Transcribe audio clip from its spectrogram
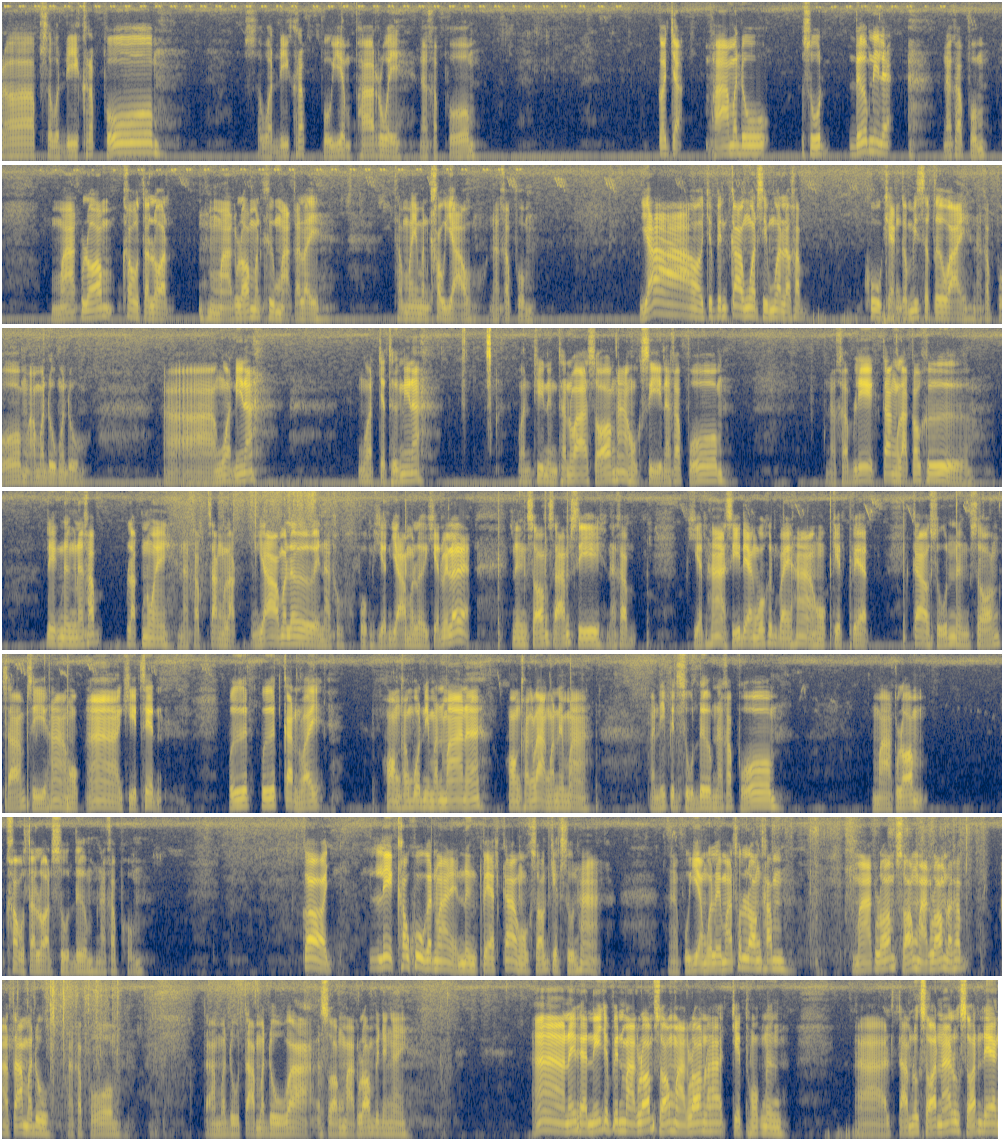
ครับ สวัสดีครับผม สวัสดีครับปู่เยี่ยมพารวยนะครับผม ก็จะพามาดูสูตรเดิมนี่แหละนะครับผมหมากล้อมเข้าตลอด หมากล้อมมันคือหมากอะไรทำไมมันเข้ายาวนะครับผม ยาวจะเป็นเก้างวดสิบงวดแล้วครับ คู่แข่งกับมิสเตอร์ไวนะครับผมเอามาดูมาดูางวดนี้นะ งวดจะถึงนี้นะ วันที่หนึ่งธันวาสองห้าหกสี่นะครับผมนะครับเลขตั้งหลักก็คือ เลขหนึ่งนะครับ หลักหน่วยนะครับ ตั้งหลักยาวมาเลยนะครับ ผมเขียนยาวมาเลย เขียนไว้แล้วแหละหนึ่งสองสามสี่นะครับ ขียนห้าสีแดงโบขึ้นไปห้าหกเจ็ดแปดเก้าศูนย์หนึ่งสองสามสี่ห้าหกอ่าขีดเส้น ปืดปืดกั้นไว้ ห้องข้างบนนี่มันมานะ ห้องข้างล่างมันไม่มา อันนี้เป็นสูตรเดิมนะครับผมหมากล้อมเข้าตลอดสูตรเดิมนะครับผม ก็เลขเข้าคู่กันมาเนี่ยหนึ่งแปดเก้าหกสองเจ็ดศูนย์ห้า ปู่เยี่ยมก็เลยมาทดลองทำหมากล้อมสองหมากล้อมแล้วครับาตามมาดูนะครับผมตามมาดูตามมาดูว่าสองหมากล้อมเป็นยังไงอ่าในแผ่นนี้จะเป็นหมากล้อมสองหมากล้อมแล้วฮะเจ็ดหกหนึ่งอ่าตามลูกศรนะลูกศรแดง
